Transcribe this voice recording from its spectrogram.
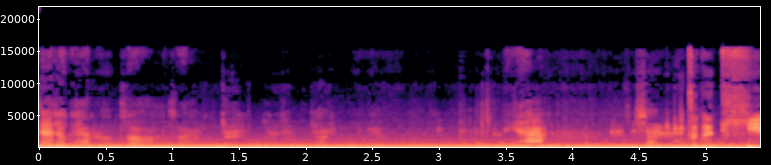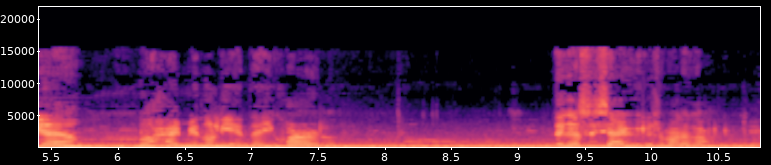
这就看到这了是吧？对，可以看，你看，你看，这下雨，这个天和海面都连在一块儿了。那个是下雨是吗？那个？对。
